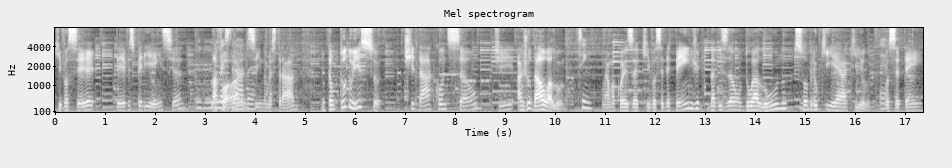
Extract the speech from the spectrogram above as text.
Que você teve experiência Uhum, lá fora, mestrado, é. sim, no mestrado. Então tudo isso te dá condição de ajudar o aluno. Sim, Não é uma coisa que você depende da visão do aluno sobre o que é aquilo. É. Você tem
